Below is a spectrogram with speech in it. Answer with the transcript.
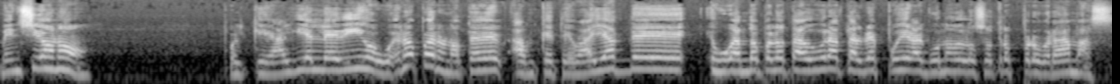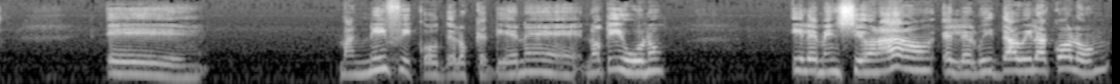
mencionó, porque alguien le dijo, bueno, pero no te, aunque te vayas de jugando pelotadura, tal vez pudiera ir a alguno de los otros programas eh, magníficos de los que tiene Noti1 y le mencionaron el de Luis Dávila Colón,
